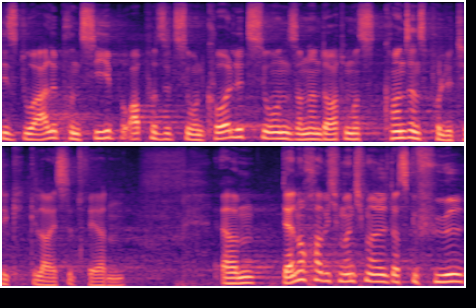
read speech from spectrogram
dieses duale Prinzip Opposition-Koalition, sondern dort muss Konsenspolitik geleistet werden. Ähm, dennoch habe ich manchmal das Gefühl,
